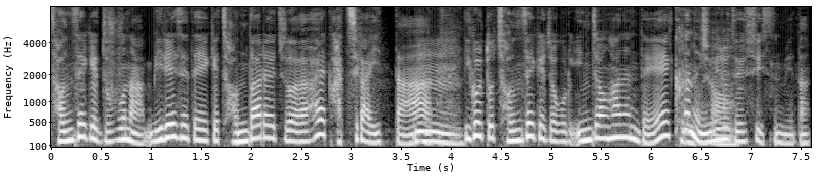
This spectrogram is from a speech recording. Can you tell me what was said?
전 세계 누구나 미래 세대에게 전달해 줘야 할 가치가 있다. 음. 이걸 또 전 세계적으로 인정하는 데에 큰 그렇죠. 의미를 둘 수 있습니다.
